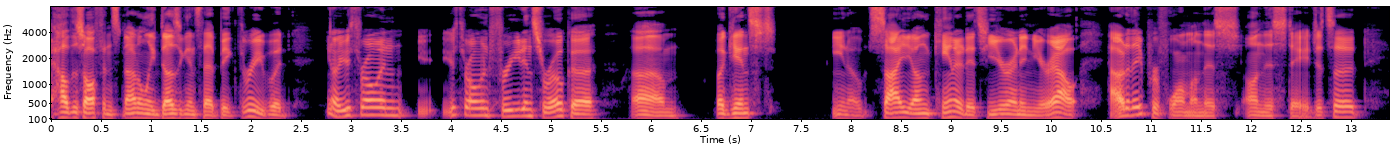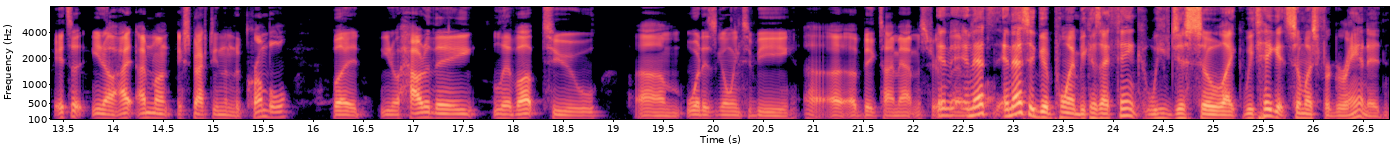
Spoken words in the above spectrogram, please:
how this offense not only does against that big three, but you know, you're throwing you're throwing Fried and Soroka um, against you know Cy Young candidates year in and year out. How do they perform on this on this stage? It's a it's a you know I, I'm not expecting them to crumble, but you know how do they live up to um, what is going to be a, a big time atmosphere? And and that's well? and that's a good point because I think we've just so like we take it so much for granted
